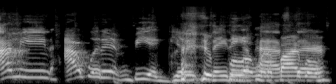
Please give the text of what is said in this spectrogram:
I mean, I wouldn't be against dating Pull a with a Bible.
